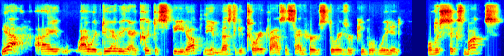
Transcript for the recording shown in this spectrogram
Yeah, I I would do everything I could to speed up the investigatory process. I've heard stories where people have waited over six months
